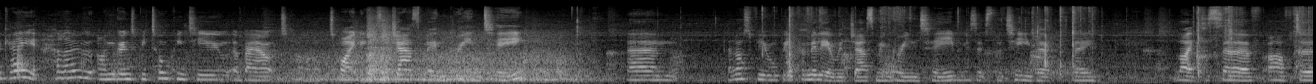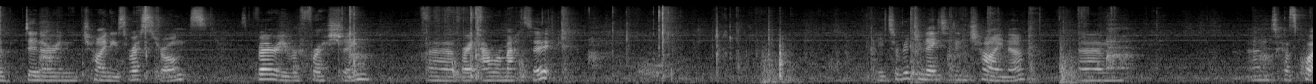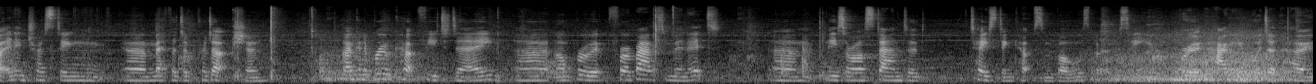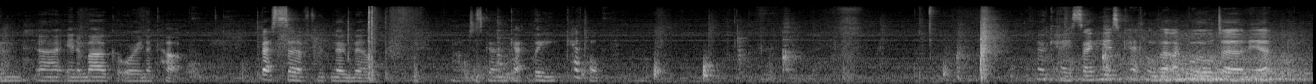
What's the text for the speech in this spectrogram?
Okay, hello, I'm going to be talking to you about Twinings Jasmine Green Tea. Um, a lot of you will be familiar with jasmine green tea because it's the tea that they like to serve after dinner in Chinese restaurants. It's very refreshing, uh, very aromatic. It originated in China um, and has quite an interesting uh, method of production. I'm going to brew a cup for you today. Uh, I'll brew it for about a minute. Um, these are our standard tasting cups and bowls, but obviously you brew it how you would at home uh, in a mug or in a cup. Best served with no milk. I'll just go and get the kettle. Okay, so here's a kettle that I boiled earlier.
